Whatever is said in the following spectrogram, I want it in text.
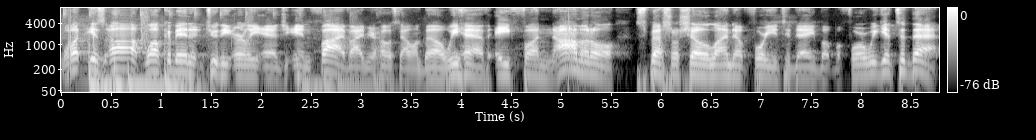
What is up? Welcome in to the Early Edge in five. I'm your host, Allan Bell. We have a phenomenal special show lined up for you today. But before we get to that,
